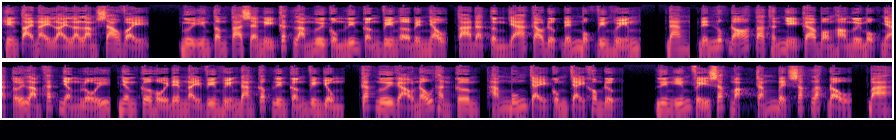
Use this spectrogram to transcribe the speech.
Hiện tại này lại là làm sao vậy? Ngươi yên tâm ta sẽ nghĩ cách làm ngươi cùng liên cẩn viên ở bên nhau, ta đã từng giá cao được đến một viên huyễn, đang, đến lúc đó ta thỉnh nhị ca bọn họ người một nhà tới làm khách nhận lỗi, nhân cơ hội đêm này viên huyện đang cấp liên cẩn viên dùng, các ngươi gạo nấu thành cơm, hắn muốn chạy cũng chạy không được. Liên Yến Vĩ sắc mặt trắng bệch sắc lắc đầu, ba,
